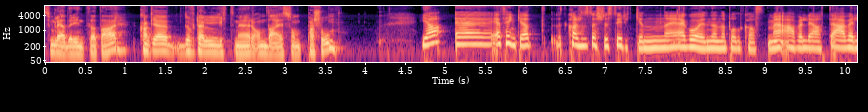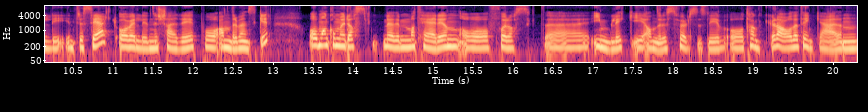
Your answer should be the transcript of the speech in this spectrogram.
som leder inn til dette her. Kan ikke du fortelle litt mer om deg som person? Ja, eh, jeg tenker at kanskje den største styrken jeg går inn i denne podkasten med, er vel det at jeg er veldig interessert og veldig nysgjerrig på andre mennesker. Og man kommer raskt ned i materien og får raskt eh, innblikk i andres følelsesliv og tanker. Da. Og det tenker jeg er en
